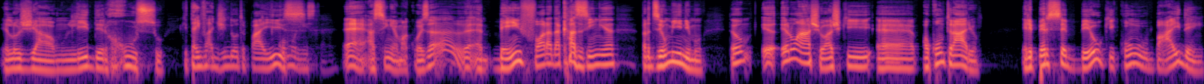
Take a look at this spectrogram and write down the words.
elogiar um líder russo que está invadindo outro país. Comunista. né? É, assim, é uma coisa é, bem fora da casinha, para dizer o mínimo. Então, eu, eu não acho. Eu acho que, é, ao contrário, ele percebeu que com o Biden,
